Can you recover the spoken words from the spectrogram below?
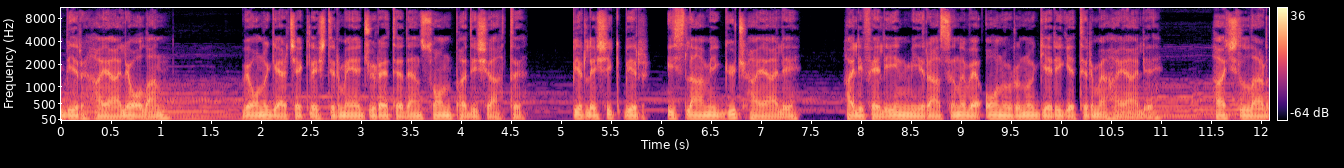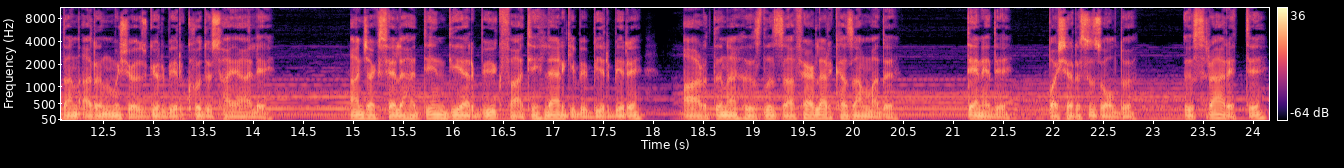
bir hayali olan ve onu gerçekleştirmeye cüret eden son padişahtı. Birleşik bir İslami güç hayali, halifeliğin mirasını ve onurunu geri getirme hayali, Haçlılardan arınmış özgür bir Kudüs hayali. Ancak Selahaddin diğer büyük fatihler gibi birbiri ardına hızlı zaferler kazanmadı. Denedi, başarısız oldu, ısrar etti,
